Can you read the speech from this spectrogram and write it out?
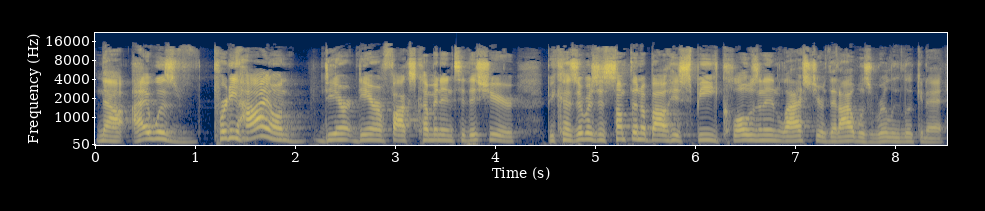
Now, I was pretty high on De'Aaron, De'Aaron Fox coming into this year because there was just something about his speed closing in last year that I was really looking at.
